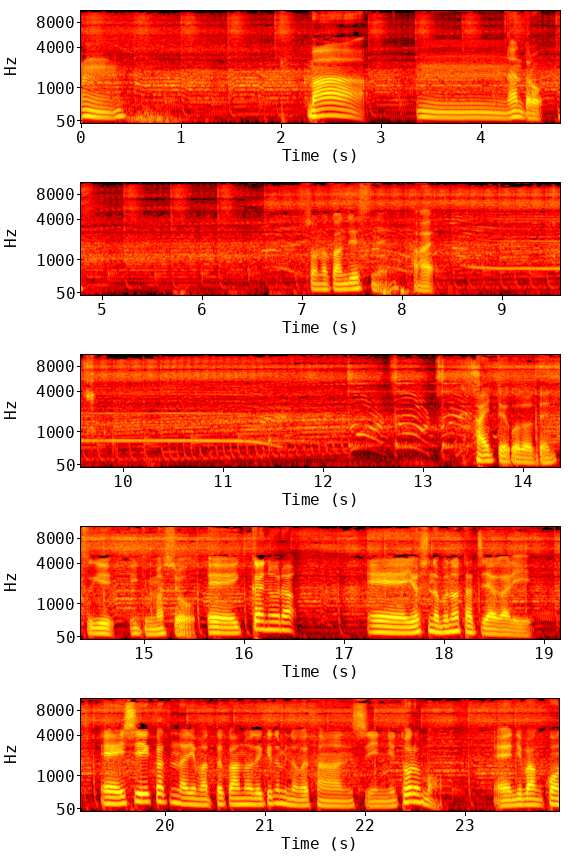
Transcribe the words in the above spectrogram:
うん。まあ、うーん、なんだろう。そんな感じですね。はい。はい、ということで、次行きましょう。えー、1回の裏、えー、吉信の立ち上がり、えー、石井勝成全く反応できず見逃し三振に取るも、えー、2番近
